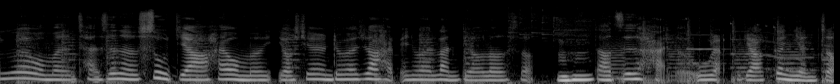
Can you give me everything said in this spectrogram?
因为我们产生的塑胶，还有我们有些人就会到海边就会乱丢垃圾，嗯哼，导致海的污染比较更严重。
